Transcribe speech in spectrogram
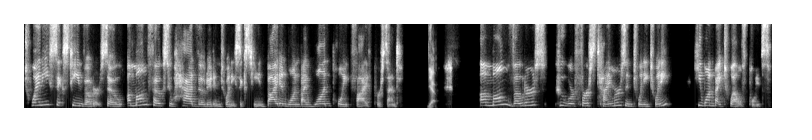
2016 voters. So among folks who had voted in 2016, Biden won by 1.5%. Yep. Among voters who were first timers in 2020, he won by 12 points.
